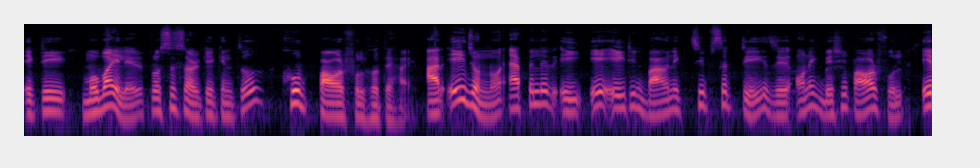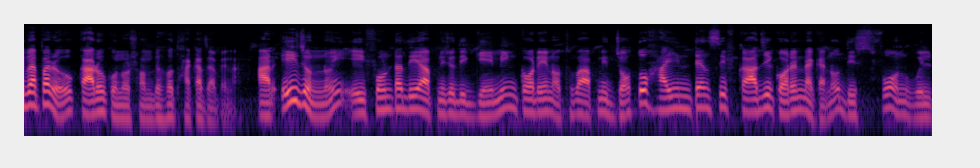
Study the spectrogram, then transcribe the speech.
একটি মোবাইলের প্রসেসরকে কিন্তু খুব পাওয়ারফুল হতে হয়। আর এই জন্য অ্যাপেলের এই এ এইটিন বায়োনিক চিপসেটটি যে অনেক বেশি পাওয়ারফুল এ ব্যাপারেও কারও কোনো সন্দেহ থাকা যাবে না। আর এই জন্যই এই ফোনটা দিয়ে আপনি যদি গেমিং করেন অথবা আপনি যত হাই ইন্টেন্সিভ কাজই করেন না কেন this phone will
